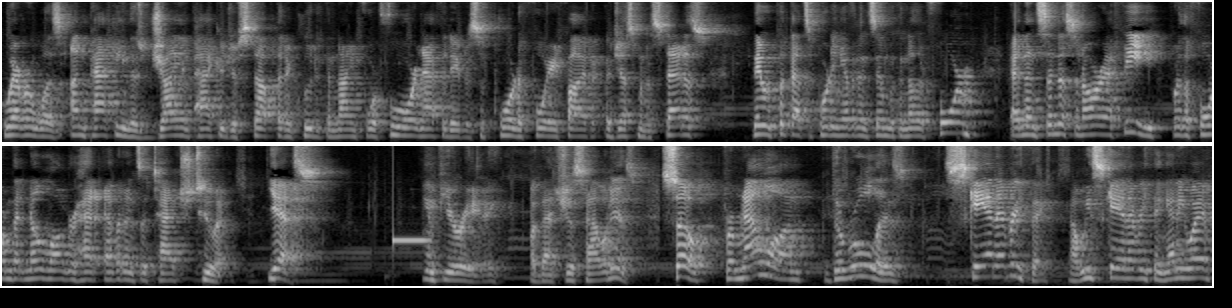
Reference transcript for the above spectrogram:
whoever was unpacking this giant package of stuff that included the 944, an affidavit of support, a 485 adjustment of status, they would put that supporting evidence in with another form and then send us an RFE for the form that no longer had evidence attached to it. Yes, infuriating, but that's just how it is. So from now on, the rule is scan everything. Now we scan everything anyway.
